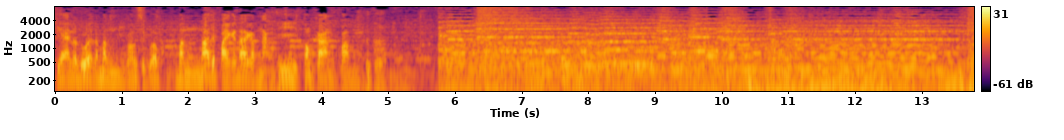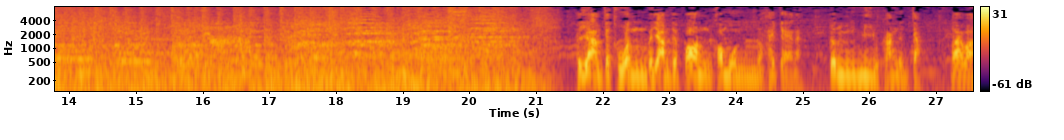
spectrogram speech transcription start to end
แอดแล้วด้วย แล้วมันมีความรู้สึกว่ามันน่าจะไปกันได้กับหนังที่ต้องการความฮึกเหิมอย่างนี้พยายามจะทวนพยายามจะป้อนข้อมูลให้แกนะ จนมีอยู่ครั้งหนึ่งจับได้ว่า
